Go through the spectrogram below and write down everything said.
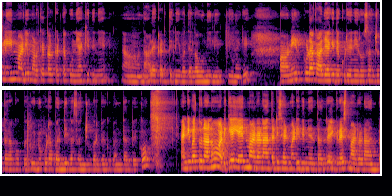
ಕ್ಲೀನ್ ಮಾಡಿ ಮೊಳಕೆ ಕಾಳು ಕಟ್ಟಕ್ಕೆ ಉನಿ ಹಾಕಿದ್ದೀನಿ ನಾಳೆ ಕಟ್ತೀನಿ ಇವತ್ತೆಲ್ಲ ಉನಿಲಿ ಕ್ಲೀನಾಗಿ ನೀರು ಕೂಡ ಖಾಲಿಯಾಗಿದೆ ಕುಡಿಯೋ ನೀರು, ಸಂಜು ತರಕ್ಕೆ ಹೋಗಬೇಕು. ಇನ್ನೂ ಕೂಡ ಬಂದಿಲ್ಲ ಸಂಜು, ಬರಬೇಕು, ಬಂದು ತರಬೇಕು. ಆ್ಯಂಡ್ ಇವತ್ತು ನಾನು ಅಡುಗೆ ಏನು ಮಾಡೋಣ ಅಂತ ಡಿಸೈಡ್ ಮಾಡಿದ್ದೀನಿ ಅಂತಂದರೆ ಎಗ್ ರೈಸ್ ಮಾಡೋಣ ಅಂತ.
